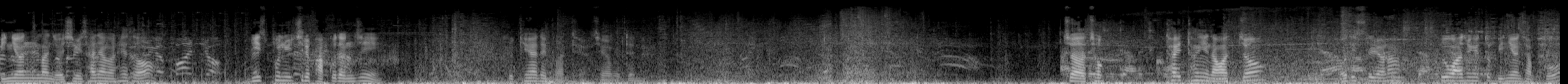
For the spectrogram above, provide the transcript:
미니언만 열심히 사냥을 해서. 리스폰 위치를 바꾸던지 그렇게 해야 될 것 같아요. 제가 볼 때는. 자, 적. 타이탄이 나왔죠? 어디 쓰려나? 그 와중에 또 미니언 잡고.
